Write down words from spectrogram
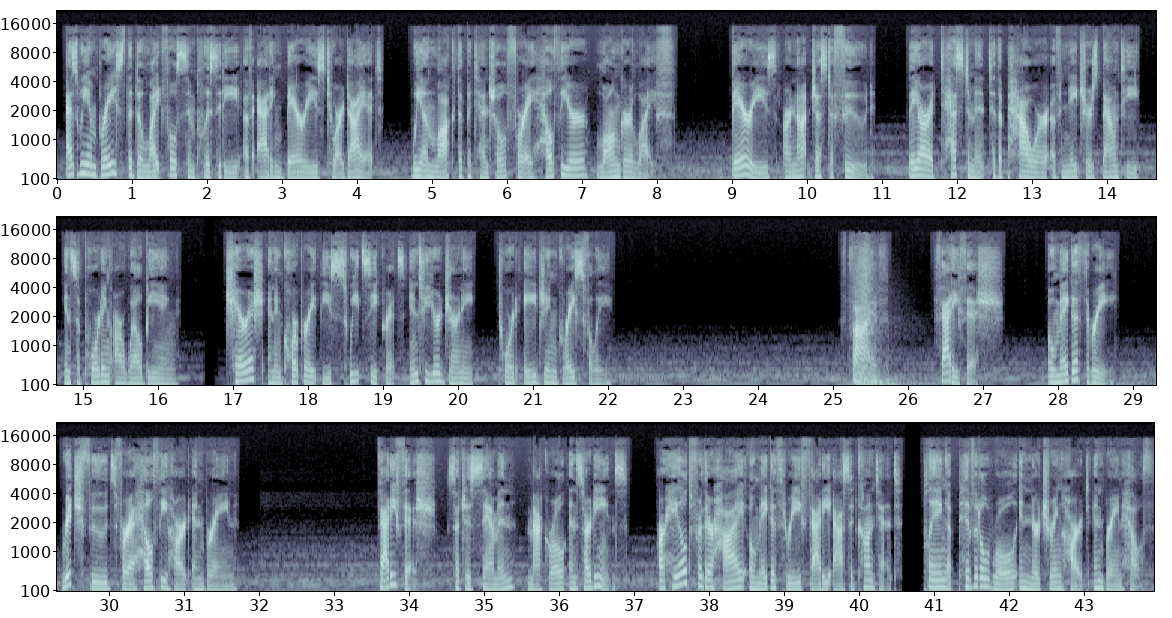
As we embrace the delightful simplicity of adding berries to our diet, we unlock the potential for a healthier, longer life. Berries are not just a food, they are a testament to the power of nature's bounty in supporting our well being. Cherish and incorporate these sweet secrets into your journey toward aging gracefully. 5. Fatty fish. Omega 3. Rich foods for a healthy heart and brain. Fatty fish, such as salmon, mackerel, and sardines, are hailed for their high omega 3 fatty acid content, playing a pivotal role in nurturing heart and brain health.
